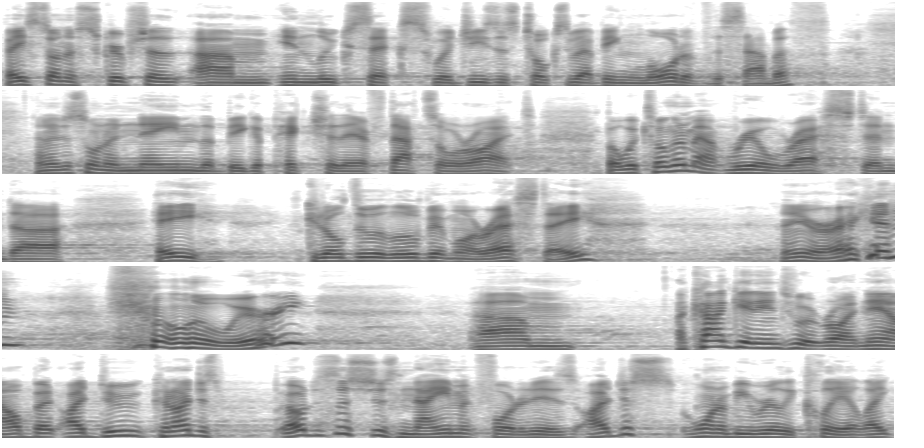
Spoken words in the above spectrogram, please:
based on a scripture um, in Luke 6 where Jesus talks about being Lord of the Sabbath. And I just want to name the bigger picture there if that's all right. But we're talking about real rest. And uh, hey, could all do a little bit more rest, eh? You reckon? Feel a little weary? Um, I can't get into it right now, but I do. Can I just? I'll just let's just name it for what it is. I just want to be really clear. Like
